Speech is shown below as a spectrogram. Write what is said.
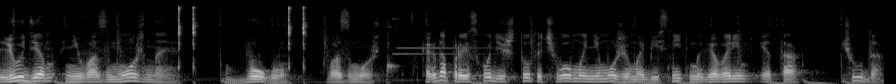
Людям невозможное Богу возможно. Когда происходит что-то, чего мы не можем объяснить, мы говорим это чудо.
